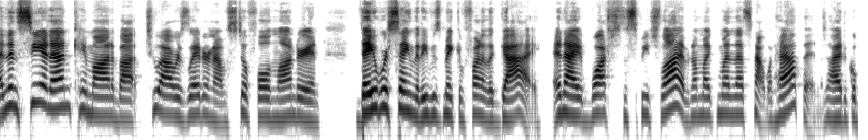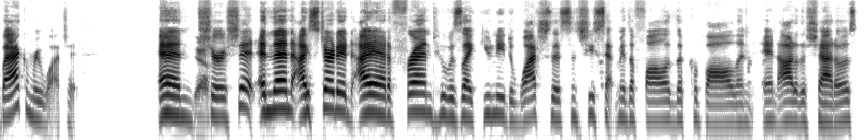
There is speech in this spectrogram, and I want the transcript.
And then CNN came on about two hours later and I was still folding laundry and they were saying that he was making fun of the guy. And I watched the speech live and I'm like, man, that's not what happened. I had to go back and rewatch it. And Yeah. sure as shit. And then I started, I had a friend who was like, you need to watch this. And she sent me the fall of the cabal and, and out of the shadows.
